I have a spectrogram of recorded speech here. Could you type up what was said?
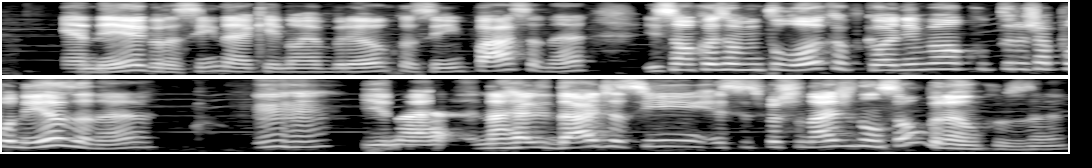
é negro, assim, né, quem não é branco, assim, passa, né. Isso é uma coisa muito louca, porque o anime é uma cultura japonesa, né. Uhum. E na, na realidade, assim, esses personagens não são brancos, né.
